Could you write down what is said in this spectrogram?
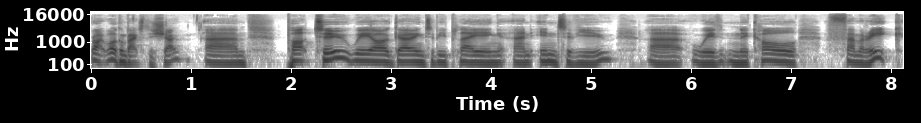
Right, welcome back to the show. Um, part two, we are going to be playing an interview uh, with Nicole Famaric,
